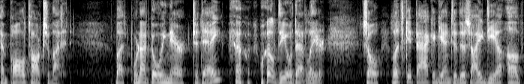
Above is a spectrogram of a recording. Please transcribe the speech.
And Paul talks about it. But we're not going there today. we'll deal with that later. So let's get back again to this idea of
